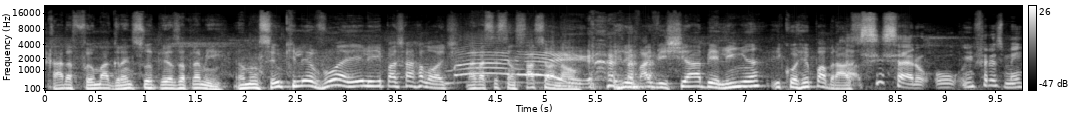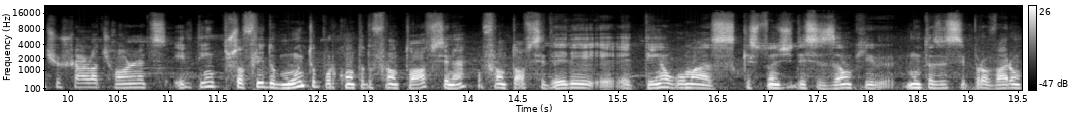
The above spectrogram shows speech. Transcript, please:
Cara, foi uma grande surpresa pra mim. Eu não sei o que levou a ele ir pra Charlotte, mas vai ser sensacional. Ele vai vestir a abelhinha e correr pro Ah, abraço. sincero, o- infelizmente o Charlotte Hornets ele tem sofrido muito por conta do front office, né? O front office dele eh, eh, tem algumas questões de decisão que muitas vezes se provaram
